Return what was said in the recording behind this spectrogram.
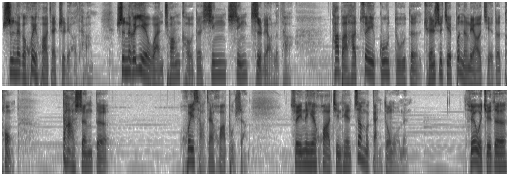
是那个绘画在治疗他，是那个夜晚窗口的星星治疗了他。他把他最孤独的、全世界不能了解的痛，大声的挥洒在画布上，所以那些画今天这么感动我们。所以我觉得，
